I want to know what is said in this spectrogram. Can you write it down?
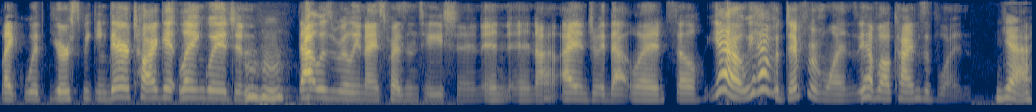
like with your speaking their target language and mm-hmm. that was really nice presentation and and I, I enjoyed that one so yeah we have a different ones we have all kinds of ones yeah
